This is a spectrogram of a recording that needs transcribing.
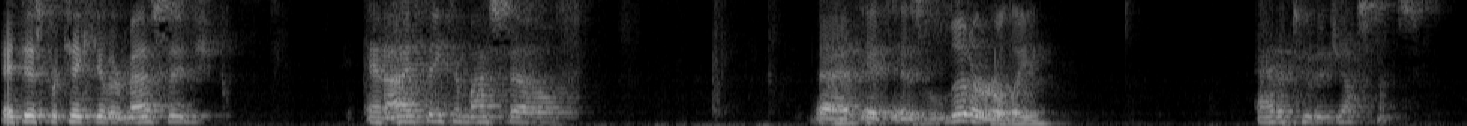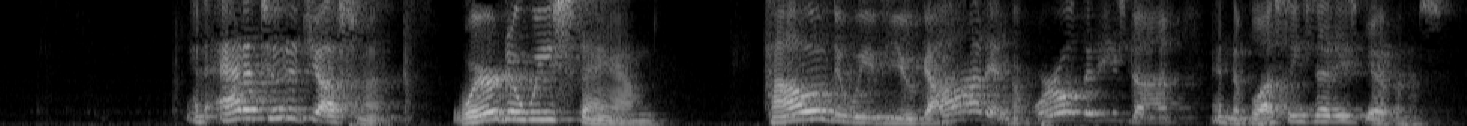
at this particular message, and I think to myself, that it is literally attitude adjustments. An attitude adjustment. Where do we stand? How do we view God and the world that He's done and the blessings that He's given us?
